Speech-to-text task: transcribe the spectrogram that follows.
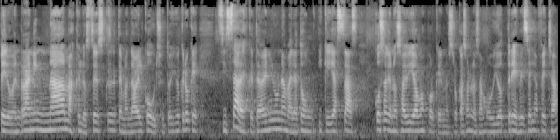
pero en running nada más que los test que te mandaba el coach. Entonces yo creo que si sabes que te va a venir una maratón y que ya estás, cosa que no sabíamos porque en nuestro caso nos han movido tres veces la fecha,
